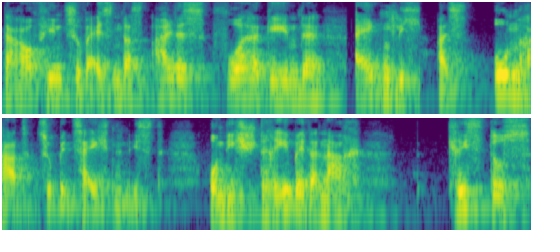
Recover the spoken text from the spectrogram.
darauf hinzuweisen, dass alles Vorhergehende eigentlich als Unrat zu bezeichnen ist. Und ich strebe danach, Christus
